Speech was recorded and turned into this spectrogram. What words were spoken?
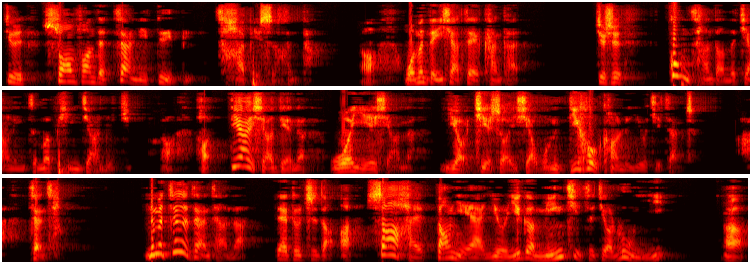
就是双方的战力对比差别是很大啊。我们等一下再看看，就是共产党的将领怎么评价日军啊。好，第二小点呢，我也想呢要介绍一下我们敌后抗日游击战争啊战场。那么这个战场呢？大家都知道啊，上海当年啊有一个名记者叫陆仪啊，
